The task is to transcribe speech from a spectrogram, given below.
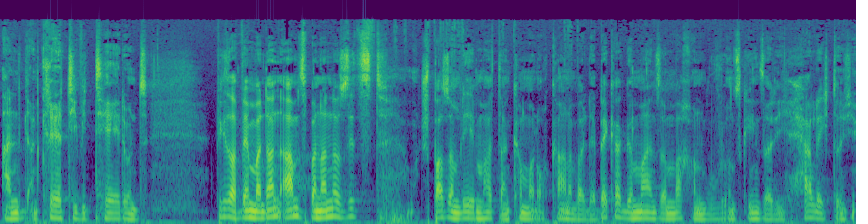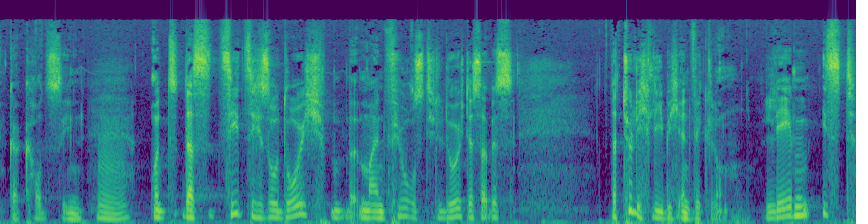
an, an Kreativität und wie gesagt, wenn man dann abends beieinander sitzt und Spaß am Leben hat, dann kann man auch Karneval der Bäcker gemeinsam machen, wo wir uns gegenseitig herrlich durch den Kakao ziehen. Und das zieht sich so durch, mein Führungsstil durch. Deshalb ist, natürlich liebe ich Entwicklung. Leben ist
